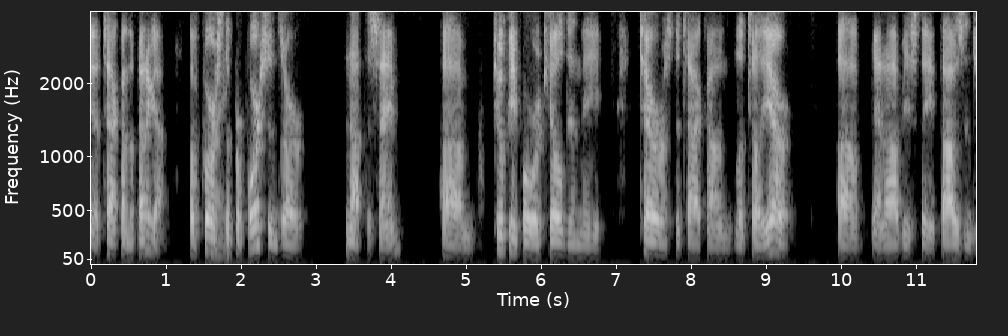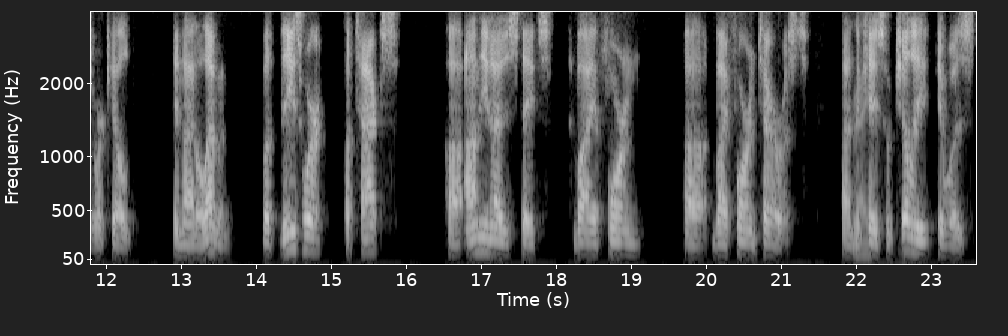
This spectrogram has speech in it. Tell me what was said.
attack on the Pentagon. Of course, right. the proportions are not the same. Um, two people were killed in the terrorist attack on Letelier, uh, and obviously thousands were killed in 9 11. But these were attacks uh, on the United States by a foreign uh, by foreign terrorists. In right. the case of Chile, it was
